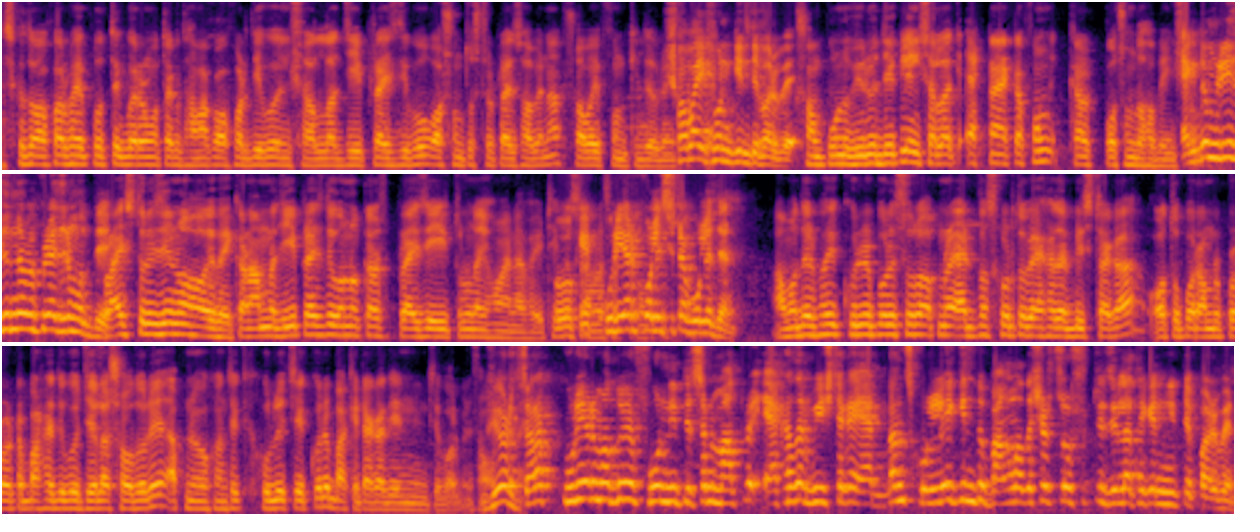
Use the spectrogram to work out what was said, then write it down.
আজকে তো অফার ভাই প্রত্যেকবারের মতো একটা ধামাকা অফার দিব ইনশাআল্লাহ যে প্রাইস দিব অসন্তুষ্ট প্রাইস হবে না সবাই ফোন কিনতে পারবে। সবাই ফোন কিনতে পারবে। সম্পূর্ণ ভিডিও দেখলে ইনশাআল্লাহ একটা না একটা ফোন কার পছন্দ হবে একদম রিজনেবল প্রাইসের মধ্যে। প্রাইস তো রিজনেবল হয় ভাই কারণ আমরা যে প্রাইস দিই অন্য কার প্রাইস এই তুলনায় হয় না ভাই ঠিক আছে? কুরিয়ার পলিসিটা বলে দেন। আমাদের ভাই কুরিয়ার পলিসি হলো আপনার অ্যাডভান্স করতে হবে এক হাজার বিশ টাকা অতপর আমরা প্রোডাক্টটা পাঠিয়ে দেবো জেলা সদরে আপনি ওখান থেকে খুলে চেক করে বাকি টাকা দিয়ে নিতে পারবেন যারা কুরিয়ার মাধ্যমে ফোন নিতেছেন মাত্র এক হাজার বিশ টাকা অ্যাডভান্স করলেই কিন্তু বাংলাদেশের চৌষট্টি জেলা থেকে নিতে পারবেন।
